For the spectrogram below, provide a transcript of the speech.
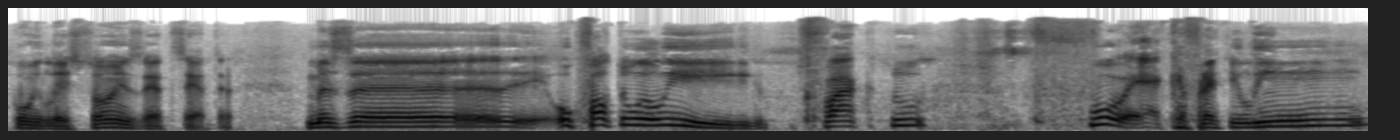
com eleições, etc. Mas uh, o que faltou ali, de facto, foi, é que a Fretilin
